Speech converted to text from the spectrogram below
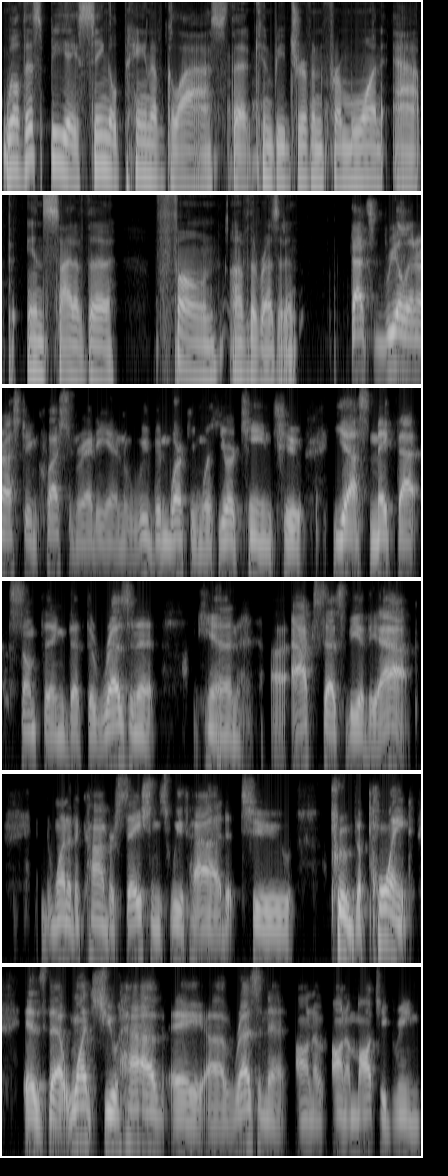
Will this be a single pane of glass that can be driven from one app inside of the phone of the resident? That's a real interesting question, Randy. And we've been working with your team to, yes, make that something that the resident can uh, access via the app. One of the conversations we've had to prove the point is that once you have a uh, resident on a on a multi green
